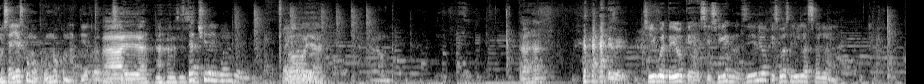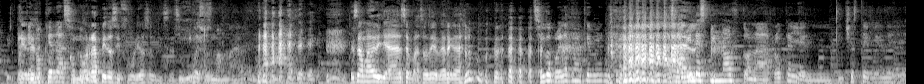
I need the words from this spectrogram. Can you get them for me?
O sea, ya es como que uno con la tierra, güey. Ah, ya, sí, Está sí. chido igual, güey. Va, No, güey. ya. Ajá. Sí, güey, te digo que si siguen, sí, digo que sí va a salir la saga. Porque Que- no queda así como, como- rápidos y furiosos, dices. Sí, güey, sus mamadas. Esa madre ya se pasó de verga, ¿no? Sí, güey, pero ahí la tengo que ver, güey. Hasta vi el spin-off con la roca y el pinche este, güey, de.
